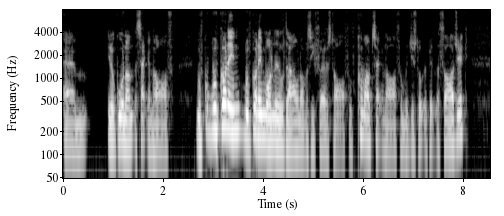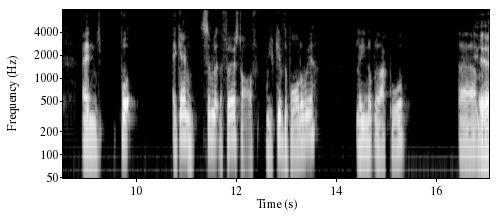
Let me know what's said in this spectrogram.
um, you know, going on to the second half, we've we've got in we've got in one 0 down. Obviously, first half, we've come out second half, and we just looked a bit lethargic. And but again, similar to the first half, we give the ball away, leading up to that goal. Um, Yeah.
